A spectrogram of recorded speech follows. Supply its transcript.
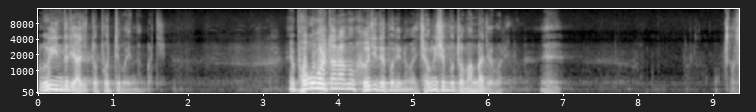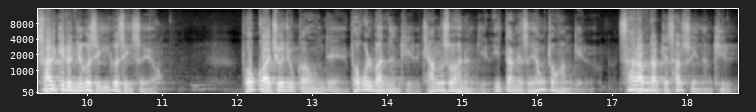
의인들이 아직도 버티고 있는 거지. 복음을 떠나면 거지 돼버리는 거예요. 정신부터 망가져버리는 거예요. 예. 살 길은 이것에, 이것에 있어요. 복과 저주 가운데 복을 받는 길, 장수하는 길, 이 땅에서 형통한 길, 사람답게 살 수 있는 길.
